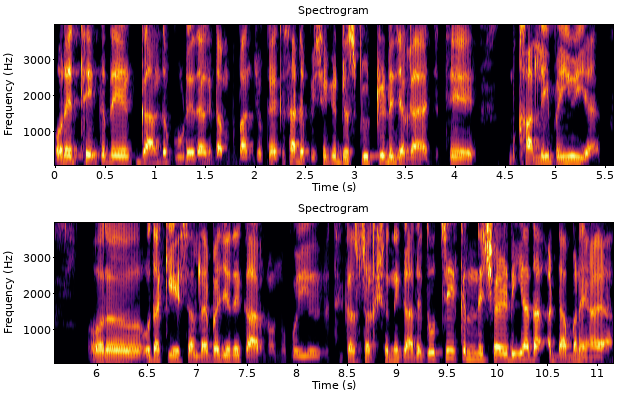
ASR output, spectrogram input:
ਔਰ ਇੱਥੇ ਇੱਕ ਤੇ ਗੰਦ ਕੂੜੇ ਦਾ ਡੰਪ ਬਣ ਚੁੱਕਾ ਹੈ ਇੱਕ ਸਾਡੇ ਪਿੱਛੇ ਇੱਕ ਡਿਸਪਿਊਟਡ ਜਗ੍ਹਾ ਹੈ ਜਿੱਥੇ ਖਾਲੀ ਪਈ ਹੋਈ ਹੈ ਔਰ ਉਹਦਾ ਕੇਸ ਚੱਲਦਾ ਪਿਆ ਜਿਹਦੇ ਕਾਰਨ ਉਹਨੂੰ ਕੋਈ ਇੱਥੇ ਕੰਸਟਰਕਸ਼ਨ ਨਹੀਂ ਕਰ ਰਹੇ ਤੇ ਉੱਥੇ ਇੱਕ ਨਸ਼ੇੜੀਆਂ ਦਾ ਅੱਡਾ ਬਣਿਆ ਹੋਇਆ।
